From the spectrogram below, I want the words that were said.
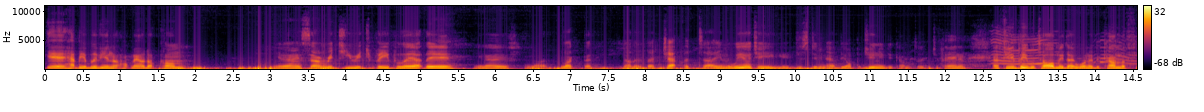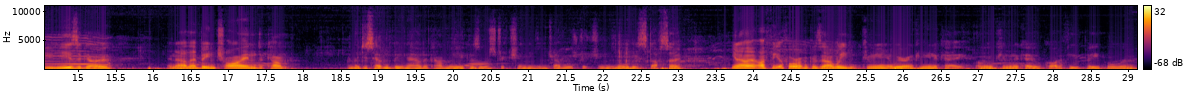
Yeah, happyoblivion at hotmail.com. You know, some richy rich people out there, you know, like, like that that, that chap that uh, in the wheelchair just didn't have the opportunity to come to Japan. And, and, a few people told me they wanted to come a few years ago, and uh, they've been trying to come, and they just haven't been able to come here because of restrictions and travel restrictions and all this stuff. So, you know, I feel for them because uh, we communicate. We're in communique. I'm in communique with quite a few people, and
